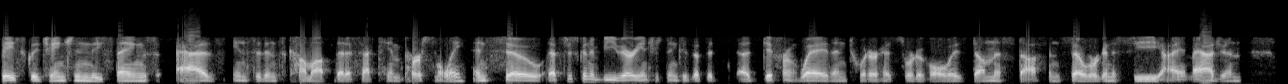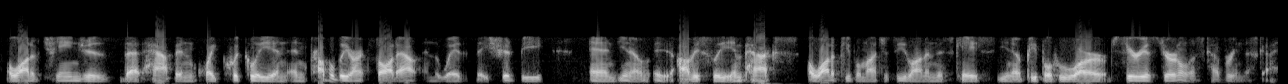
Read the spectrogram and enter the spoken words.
basically changing these things as incidents come up that affect him personally. And so that's just going to be very interesting because that's a, a different way than Twitter has sort of always done this stuff. And so we're going to see, I imagine, a lot of changes that happen quite quickly and, and probably aren't thought out in the way that they should be. And, you know, it obviously impacts a lot of people, not just Elon in this case, you know, people who are serious journalists covering this guy.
